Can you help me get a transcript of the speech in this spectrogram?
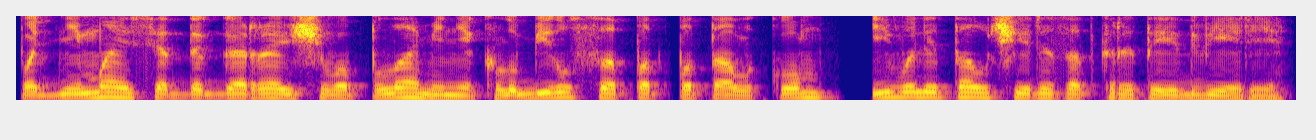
поднимаясь от догорающего пламени, клубился под потолком и вылетал через открытые двери.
